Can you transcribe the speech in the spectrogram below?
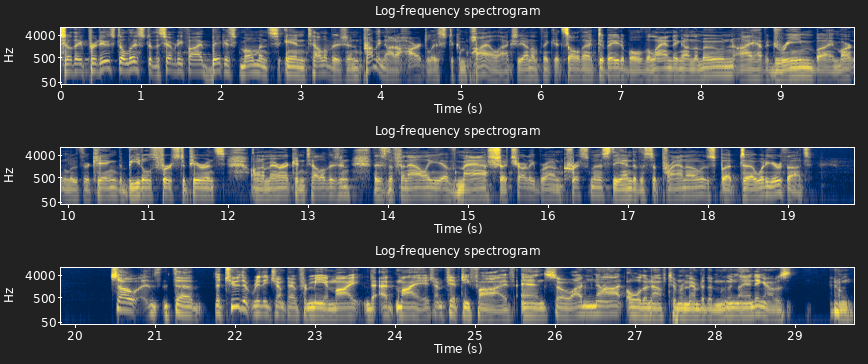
So they've produced a list of the 75 biggest moments in television. Probably not a hard list to compile, actually. I don't think it's all that debatable. The Landing on the Moon, I Have a Dream by Martin Luther King, the Beatles' first appearance on American television. There's the finale of MASH, Charlie Brown Christmas, the end of The Sopranos. But uh, what are your thoughts? So the the two that really jump out for me in my at my age, I'm 55, and so I'm not old enough to remember the moon landing. I was, you know,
